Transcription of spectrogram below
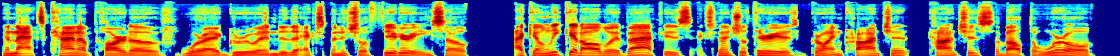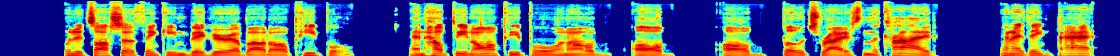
And that's kind of part of where I grew into the exponential theory. So I can link it all the way back is exponential theory is growing conscious, conscious about the world, but it's also thinking bigger about all people and helping all people and all all all boats rise in the tide. And I think that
